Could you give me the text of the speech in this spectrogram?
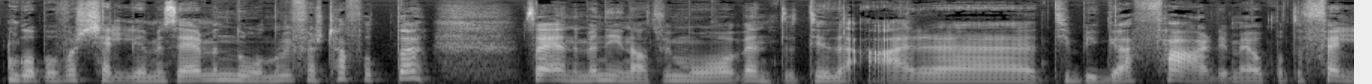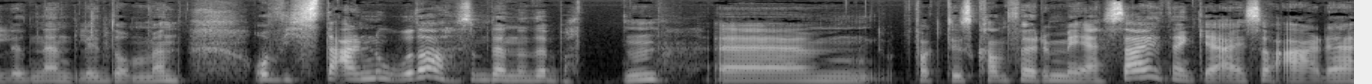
Gå på forskjellige museer, men nå når vi først har fått det, så er jeg enig med Nina at vi må vente til, er, eh, til bygget er ferdig med å på en måte felle den endelige dommen. Og hvis det er noe da, som denne debatten eh, faktisk kan føre med seg, tenker jeg, så er det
